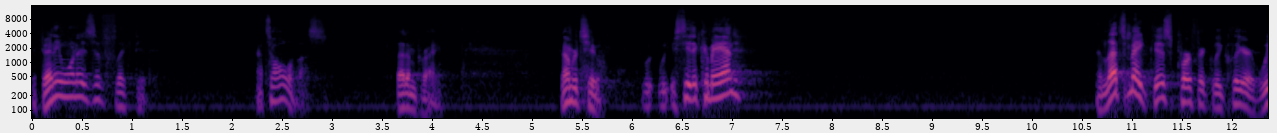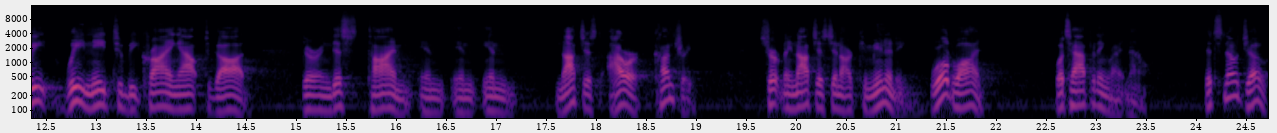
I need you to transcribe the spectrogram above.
If anyone is afflicted, that's all of us. Let him pray. Number two, you see the command? And let's make this perfectly clear. We, we need to be crying out to God during this time in, in, in not just our country, certainly not just in our community, worldwide. What's happening right now? It's no joke.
